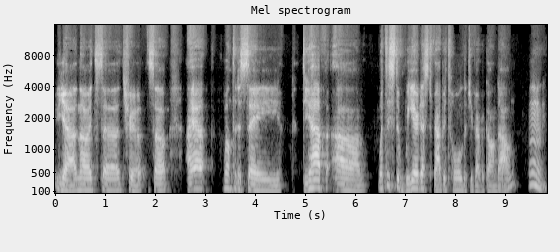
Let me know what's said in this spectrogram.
yeah, no, it's uh, true. So I uh, wanted to say, do you have uh, what is the weirdest rabbit hole that you've ever gone down? Mm.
